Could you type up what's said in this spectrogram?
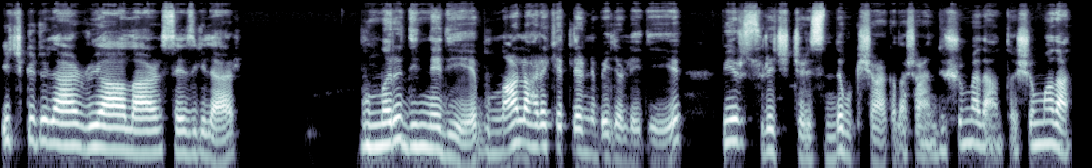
İçgüdüler, rüyalar, sezgiler bunları dinlediği, bunlarla hareketlerini belirlediği bir süreç içerisinde bu kişi arkadaşlar. Yani düşünmeden, taşınmadan,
